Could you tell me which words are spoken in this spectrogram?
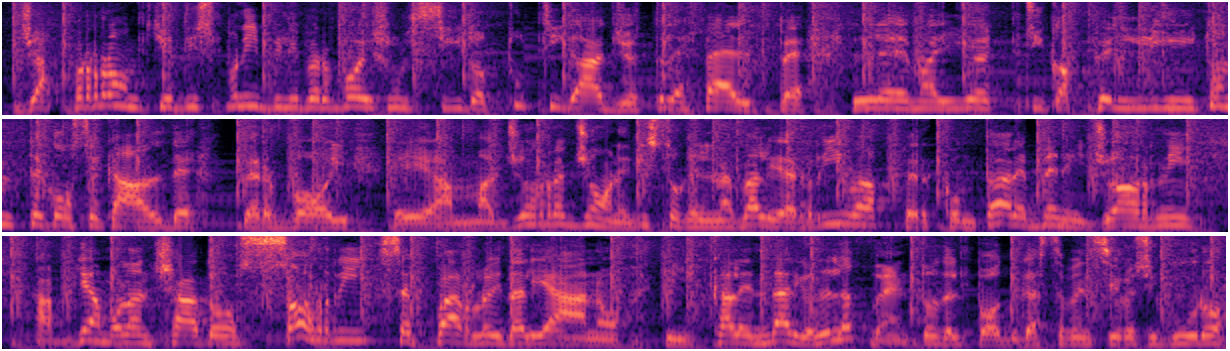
già pronti e disponibili per voi sul sito tutti i gadget, le felpe, le maglietti, i cappellini, tante cose calde per voi e a maggior ragione, visto che il Natale arriva, per contare bene i giorni, abbiamo lanciato Sorry se parlo italiano, il calendario dell'avvento del podcast Pensiero Sicuro,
